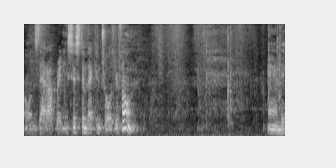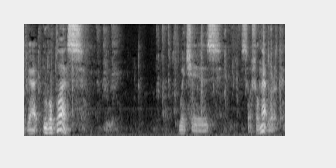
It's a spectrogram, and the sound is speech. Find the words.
owns that operating system that controls your phone. And they've got Google Plus, which is social network.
